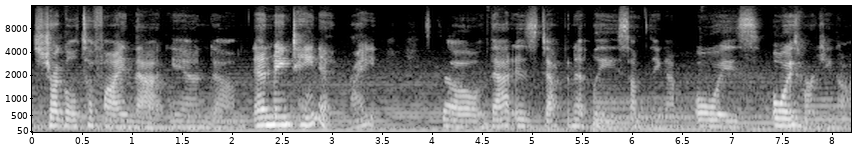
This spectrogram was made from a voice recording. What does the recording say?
struggle to find that and um, and maintain it, right? So that is definitely something I'm always always working on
